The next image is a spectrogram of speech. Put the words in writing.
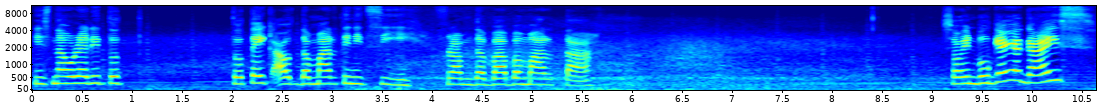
he's now ready to to take out the Martinitsi from the Baba Marta. So in Bulgaria, guys,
